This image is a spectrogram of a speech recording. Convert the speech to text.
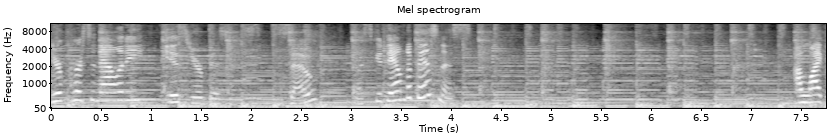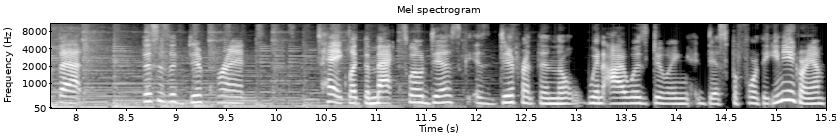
Your personality is your business. So let's get down to business. I like that. This is a different take, like the Maxwell disc, is different than the when I was doing disc before the Enneagram.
